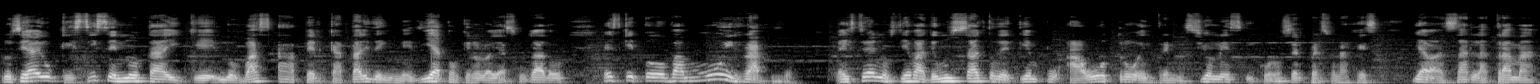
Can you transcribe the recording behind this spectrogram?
Pero si hay algo que sí se nota y que lo vas a percatar de inmediato aunque no lo hayas jugado, es que todo va muy rápido. La historia nos lleva de un salto de tiempo a otro entre misiones y conocer personajes y avanzar la trama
